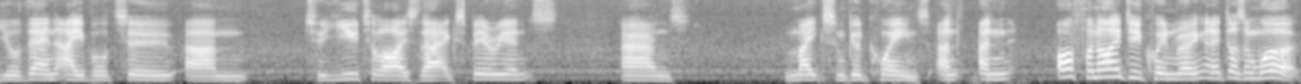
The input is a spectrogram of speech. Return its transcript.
you're then able to um, to utilize that experience and make some good queens. And and often I do queen rearing and it doesn't work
